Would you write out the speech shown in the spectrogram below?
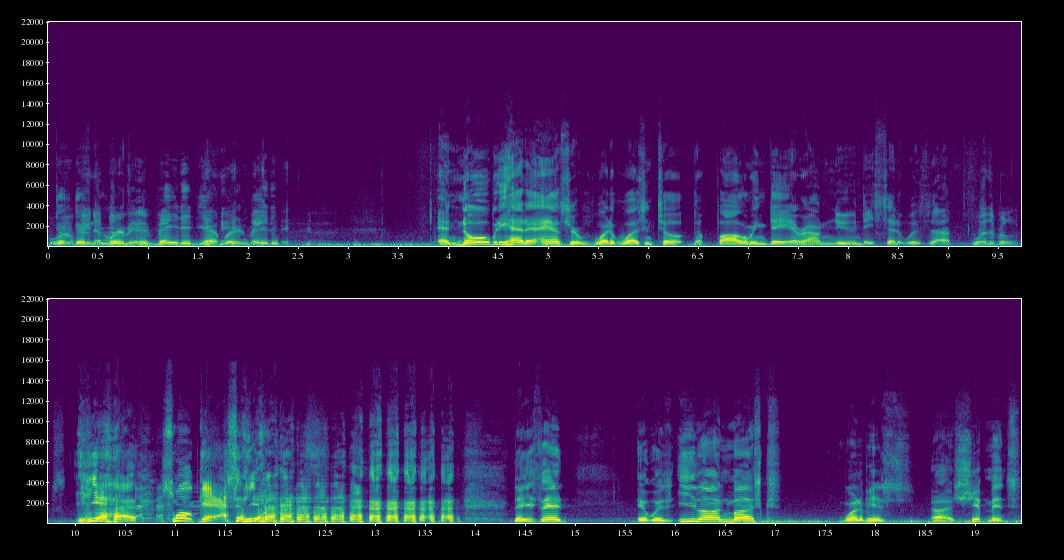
We're all they're- being we're invaded. Yeah, we're invaded. And nobody had an answer what it was until the following day around noon. They said it was uh, Weather balloons. yeah, swamp gas. Yeah. they said it was Elon Musk's one of his uh, shipments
